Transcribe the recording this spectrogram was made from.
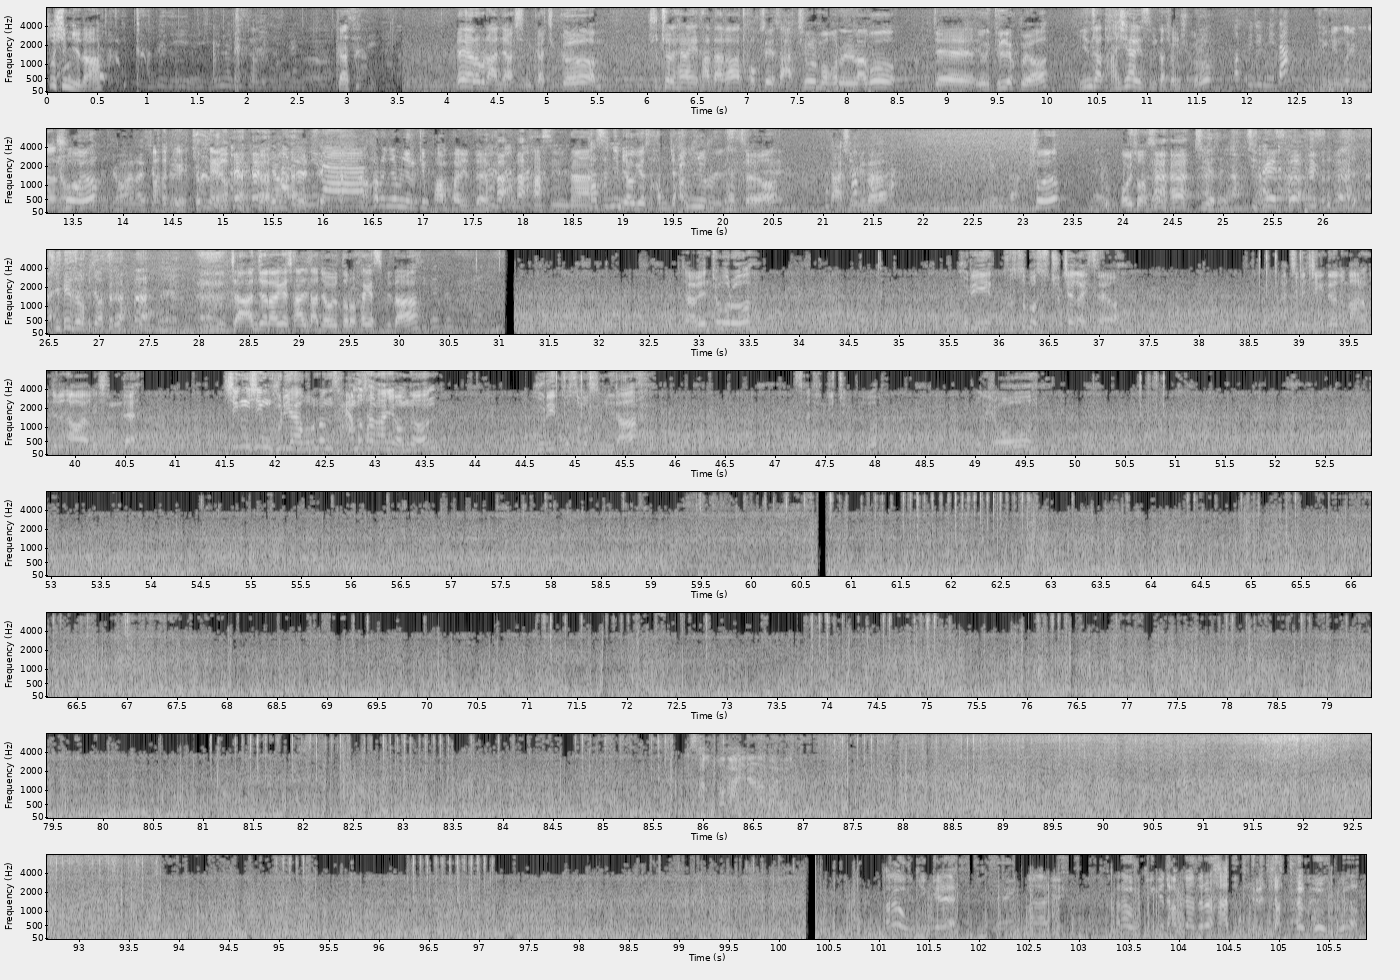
쑤십니다. 자, 네 여러분 안녕하십니까. 지금 춘천을 향해 가다가 덕수에서 아침을 먹으려고 이제 여기 들렸고요. 인사 다시 하겠습니다. 정식으로. 어필입니다. 김경걸입니다. 추워요? 영하나 씨. 아, 네, 춥네요. 아닙니다. 하루님은 이렇게 반팔인데. 맞습니다. 하스님 여기에서 함, 합류를 했어요. 따십니다. 이름입니다. 추워요? 어디서 왔어요? 집에서요. 집에서. 집에서 오셨어요. 자, 안전하게 잘 다녀오도록 하겠습니다. 자, 왼쪽으로 구리 코스모스 축제가 있어요. 아침 일찍인데도 많은 분들이 나와 계시는데, 싱싱 구리하고는 아무 상관이 없는 구리 코스모스입니다. 사진도 찍고, 보기 좋은 사고가 많이 나나 봐요. 하나 웃긴 게 아니 하나 웃긴 게 남자들은 타고 오고요.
